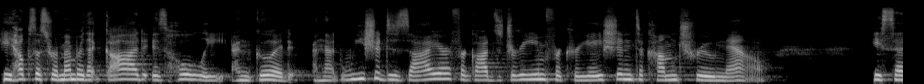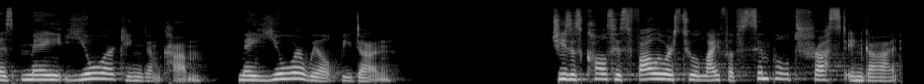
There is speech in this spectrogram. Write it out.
He helps us remember that God is holy and good and that we should desire for God's dream for creation to come true now. He says, May your kingdom come, may your will be done. Jesus calls his followers to a life of simple trust in God,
